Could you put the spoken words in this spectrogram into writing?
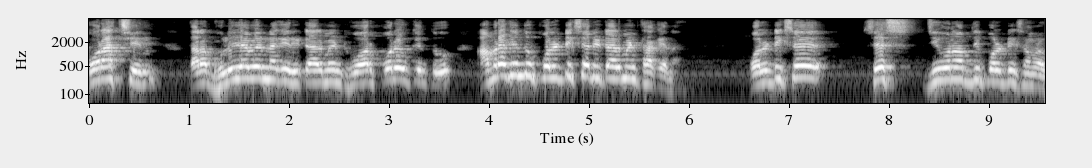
করাচ্ছেন তারা ভুলে যাবেন না নাকি রিটায়ারমেন্ট হওয়ার পরেও কিন্তু আমরা কিন্তু পলিটিক্সে রিটায়ারমেন্ট থাকে না। পলিটিক্সে শেষ জীবন অবধি পলিটিক্স আমরা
